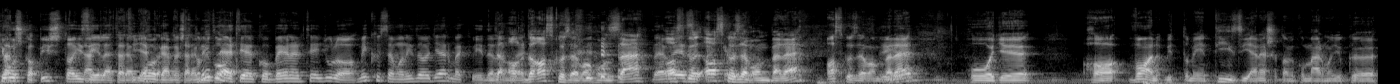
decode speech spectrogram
tehát- Jóska Pista, izé lettem polgármester. Mit amikor- lehet ilyenkor bejelenteni, Gyula? Mi köze van ide a De, gyermekvédelemnek? a, de az köze van hozzá, De az, köze, az köze van bele, az köze van bele, hogy ha van, mit tudom én, tíz ilyen eset, amikor már mondjuk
